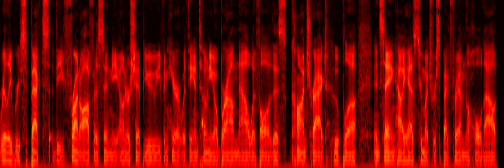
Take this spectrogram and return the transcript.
really respects the front office and the ownership. You even hear it with Antonio Brown now with all of this contract hoopla and saying how he has too much respect for him to hold out.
